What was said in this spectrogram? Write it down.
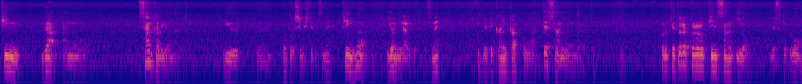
金があの酸化のようになる。いうことを示してですね。金もイオンになるということですね。で簡易括弧があって3イオンであると。このテトラクロロキン酸イオンですけども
